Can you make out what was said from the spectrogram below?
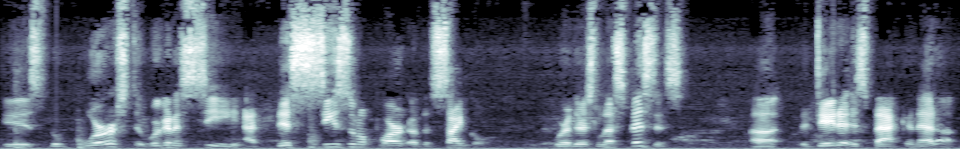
is the worst that we're going to see at this seasonal part of the cycle where there's less business. Uh, the data is backing that up.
